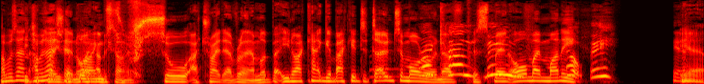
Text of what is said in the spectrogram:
I was, an, I was actually annoyed. I was card? so, I tried everything. I'm like, but you know, I can't get back into town tomorrow, I and I've spent all my money. Help me. yeah. Yeah.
